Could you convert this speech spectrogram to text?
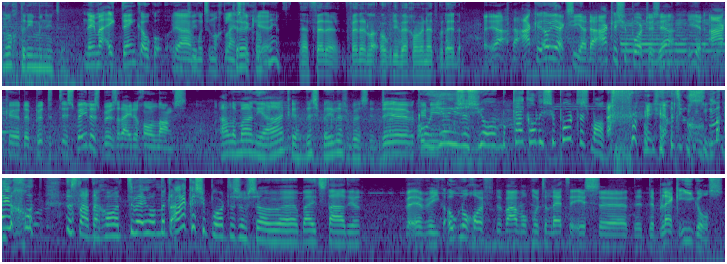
Nog drie minuten. Nee, maar ik denk ook... Ja, we moeten nog een klein Terug, stukje... of niet? Ja, verder, verder over die weg waar we net bereden. Ja, de Aken, oh ja, ik zie ja, de Aken supporters. Ja. Hier, de Aken, de, bu- de, de spelersbus rijden gewoon langs. Alemania Aken, de spelersbus. De, we kunnen Oh jezus joh, kijk al die supporters man. Mijn god, er staan daar gewoon 200 Aken supporters of zo eh, bij het stadion. We- Wie ik ook nog even waar we op moeten letten is eh, de, de Black Eagles.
